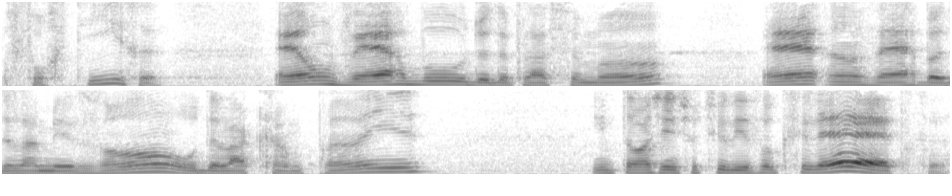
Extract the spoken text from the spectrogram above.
sortir, é um verbo de déplacement, é um verbo de la maison ou de la campagne. Então a gente utiliza o auxiliar être.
